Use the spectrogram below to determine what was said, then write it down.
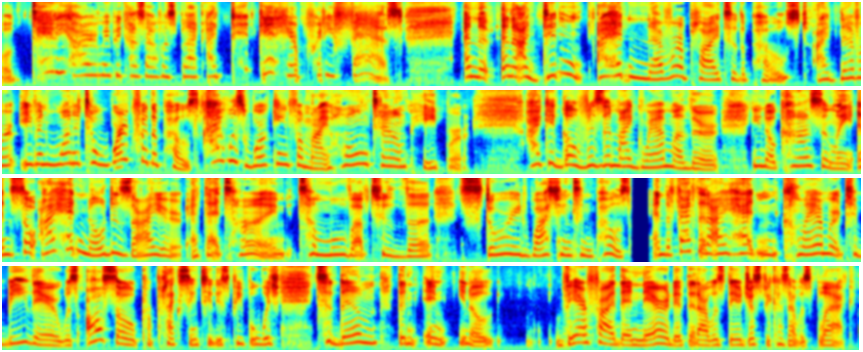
Well, did he hire me because I was black? I did get here pretty fast. And and I didn't I had never applied to the post. I never even wanted to work for the post. I was working for my hometown paper. I could go visit my grandmother, you know, constantly. And so I had no desire at that time to move up to the storied Washington Post. And the fact that I hadn't clamored to be there was also perplexing to these people, which to them, the, and, you know, verified their narrative that I was there just because I was black.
